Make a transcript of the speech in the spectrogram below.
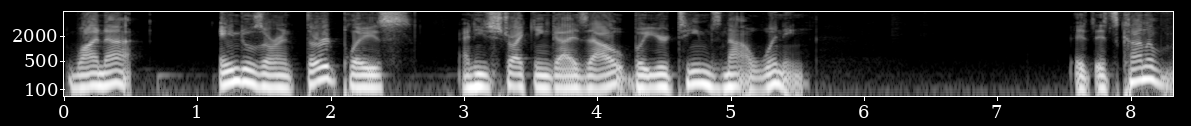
Why not? Angels are in third place and he's striking guys out, but your team's not winning. It, it's kind of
